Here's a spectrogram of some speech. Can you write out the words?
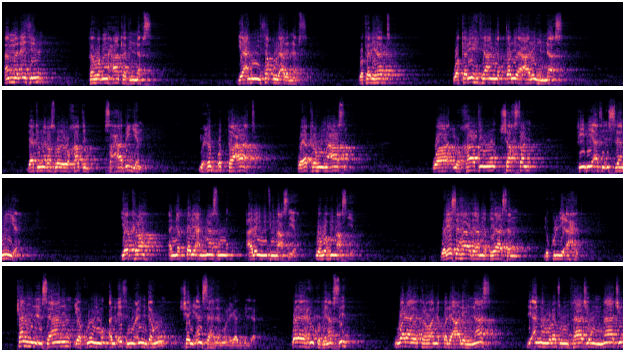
أما الإثم فهو ما حاك في النفس يعني ثقل على النفس. وكرهت وكرهت أن يطلع عليه الناس. لكن الرسول يخاطب صحابيا يحب الطاعات ويكره المعاصي ويخاطب شخصا في بيئة إسلامية يكره أن يطلع الناس عليه في معصية وهو في معصية. وليس هذا مقياسا لكل أحد. كم من إنسان يكون الإثم عنده شيئا سهلا والعياذ بالله. ولا يحيك في نفسه ولا يكره أن يطلع عليه الناس لأنه رجل فاجر ماج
